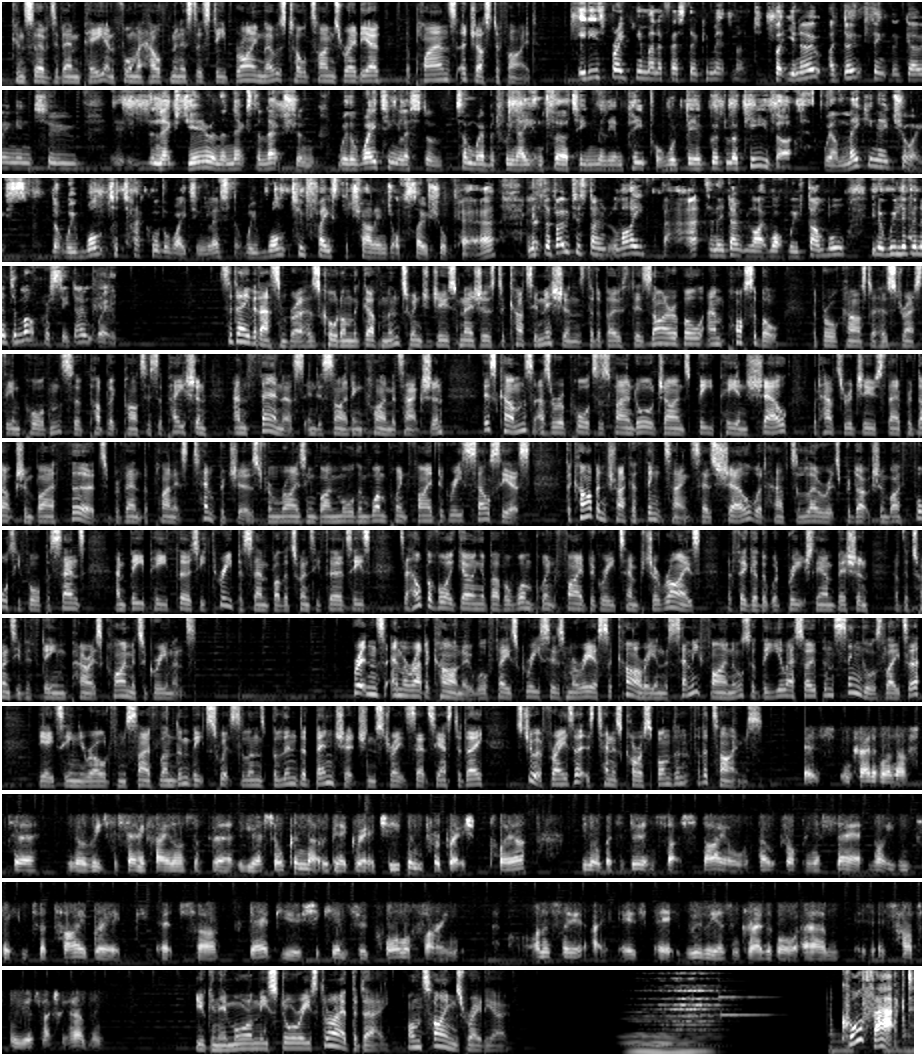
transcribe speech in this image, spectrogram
Conservative MP and former Health Minister Steve Brine, though, has told Times Radio the plans are justified. It is breaking a manifesto commitment. But you know, I don't think that going into uh, the next year and the next election with a waiting list of somewhere between 8 and 13 million people would be a good look either. We are making a choice that we want to tackle the waiting list, that we want to face the challenge of social care. And if the voters don't like that and they don't like what we've done, well, you know, we live in a democracy, don't we? Sir David Attenborough has called on the government to introduce measures to cut emissions that are both desirable and possible. The broadcaster has stressed the importance of public participation and fairness in deciding climate action. This comes as a report has found oil giants BP and Shell would have to reduce their production by a third to prevent the planet's temperatures from rising by more than 1.5 degrees Celsius. The Carbon Tracker think tank says Shell would have to lower its production by 44% and BP 33% by the 2030s to help avoid going above a 1.5 degree temperature rise, a figure that would breach the ambition of the 2015 Paris Climate Agreement. Britain's Emma Raducanu will face Greece's Maria Sakkari in the semi finals of the US Open singles later. The 18 year old from South London beat Switzerland's Belinda Bencic in straight sets yesterday. Stuart Fraser is tennis correspondent for The Times. It's incredible enough to you know, reach the semi finals of the, the US Open. That would be a great achievement for a British player. You know, but to do it in such style without dropping a set, not even taking to a tie break, it's her debut. She came through qualifying honestly, it, it really is incredible. Um, it, it's hard to believe it's actually happening. You can hear more on these stories throughout the day on Times Radio. Cool fact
